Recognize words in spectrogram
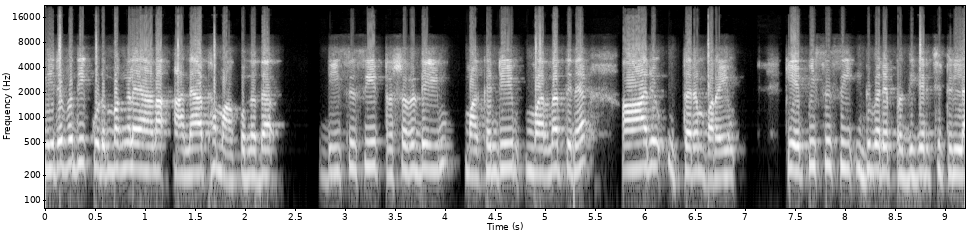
നിരവധി കുടുംബങ്ങളെയാണ് അനാഥമാക്കുന്നത്. ഡി സി സി ട്രഷറുടെയും മകന്റെയും മരണത്തിന് ആര് ഉത്തരം പറയും? കെ പി സി സി ഇതുവരെ പ്രതികരിച്ചിട്ടില്ല.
